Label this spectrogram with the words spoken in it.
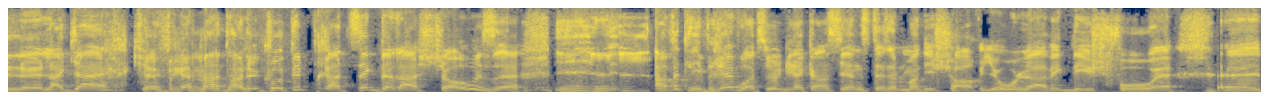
le- la guerre que vraiment dans le côté pratique de la chose. Euh, en fait, les vraies voitures grecques anciennes, c'était seulement des chariots là avec des chevaux euh, euh,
